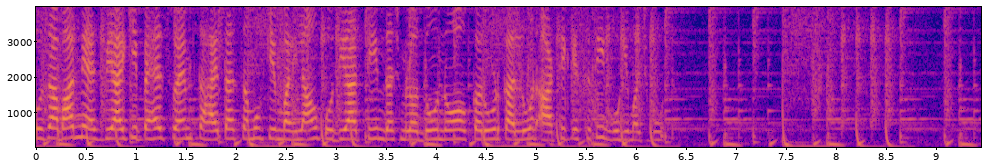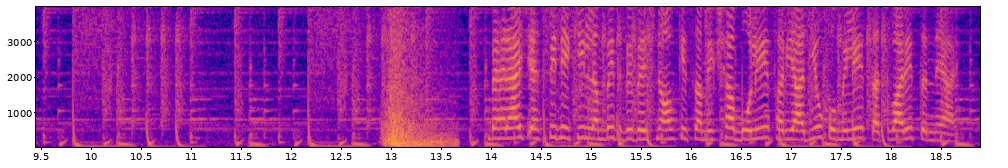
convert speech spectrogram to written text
फिरोजाबाद में एसबीआई की पहल स्वयं सहायता समूह की महिलाओं को दिया तीन दशमलव दो नौ करोड़ का लोन। आर्थिक स्थिति होगी मज़बूत। बहराइच एसपी ने की लंबित विवेचनाओं की समीक्षा, बोले, फरियादियों को मिले तत्वारित न्याय।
